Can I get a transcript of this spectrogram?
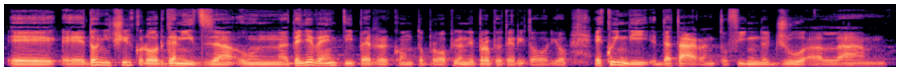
e, ed ogni circolo organizza un, degli eventi per conto proprio nel proprio territorio. E quindi da Taranto fin giù alla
